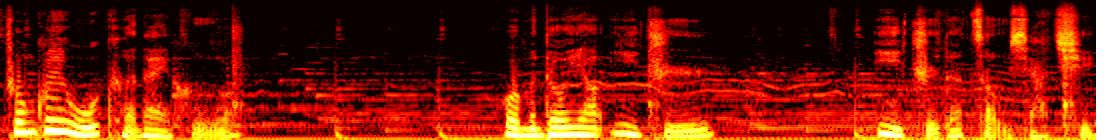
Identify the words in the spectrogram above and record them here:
终归无可奈何。我们都要一直、一直的走下去。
